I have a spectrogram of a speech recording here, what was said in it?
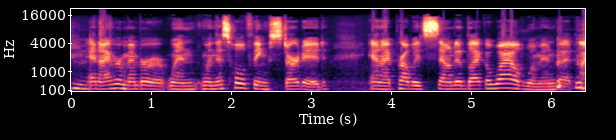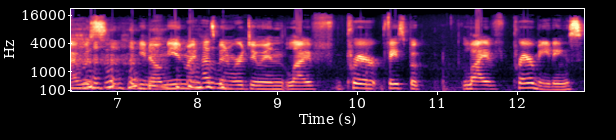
And i remember when when this whole thing started and I probably sounded like a wild woman, but I was, you know, me and my husband were doing live prayer, Facebook live prayer meetings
